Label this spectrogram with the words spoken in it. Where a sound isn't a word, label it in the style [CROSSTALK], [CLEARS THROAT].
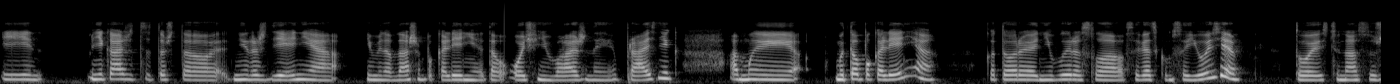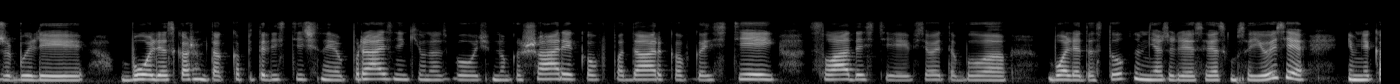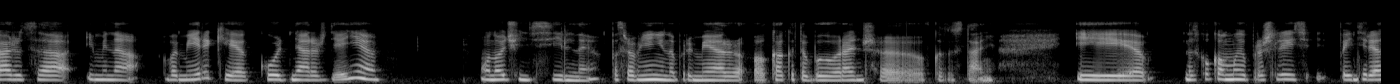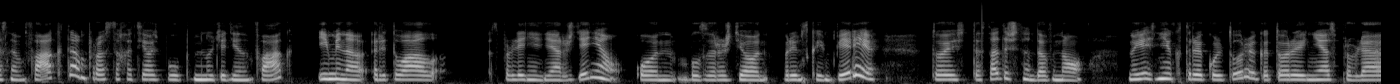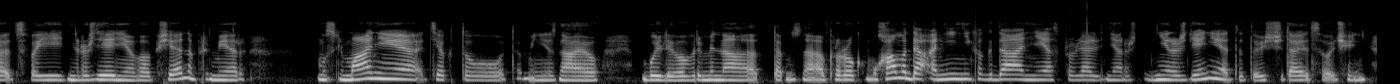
И мне кажется, то, что дни рождения именно в нашем поколении это очень важный праздник. А мы, мы то поколение, которое не выросло в Советском Союзе, то есть у нас уже были более, скажем так, капиталистичные праздники. У нас было очень много шариков, подарков, гостей, сладостей. Все это было более доступным, нежели в Советском Союзе. И мне кажется, именно в Америке культ дня рождения он очень сильный по сравнению, например, как это было раньше в Казахстане. И насколько мы прошлись по интересным фактам, просто хотелось бы упомянуть один факт именно ритуал справления дня рождения, он был зарожден в Римской империи, то есть достаточно давно. Но есть некоторые культуры, которые не справляют свои дни рождения вообще. Например, мусульмане, те, кто, там, я не знаю, были во времена, там, не знаю, пророка Мухаммада, они никогда не справляли дни, рождения. Это, то есть, считается очень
